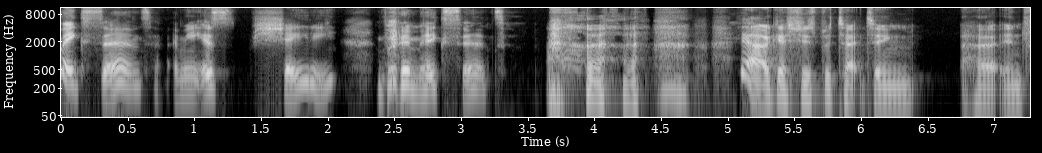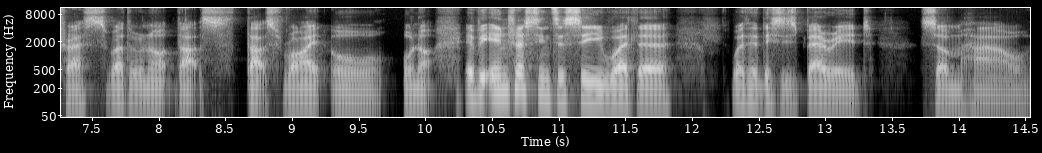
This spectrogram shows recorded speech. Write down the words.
makes sense. I mean, it's shady, but it makes sense. Yeah, I guess she's protecting her interests, whether or not that's that's right or or not. It'd be interesting to see whether whether this is buried somehow.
